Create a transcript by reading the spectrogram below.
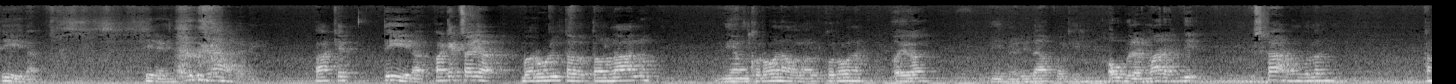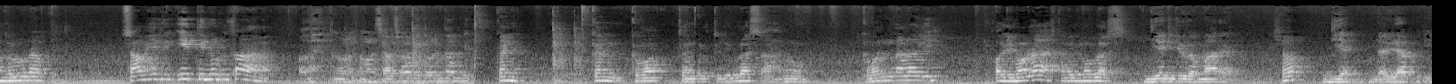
tidak tidak tidak ada nih paket tidak paket saya baru tahun, tahun lalu yang corona lalu corona Oh iya. ini udah didapat gitu Oh bulan Maret di. sekarang bulan tanggal berapa sama ini itu dulu tanah Ah, tanggal tanggal siapa siapa tahun di. kan kan kema tanggal 17 anu kemarin mana lagi oh 15 tanggal 15 Gian juga Maret. so? Gian, udah dapet di.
